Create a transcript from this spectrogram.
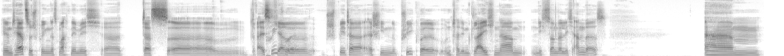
hin und her zu springen. Das macht nämlich äh, das äh, 30 Prequel. Jahre später erschienene Prequel unter dem gleichen Namen nicht sonderlich anders. Ähm,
